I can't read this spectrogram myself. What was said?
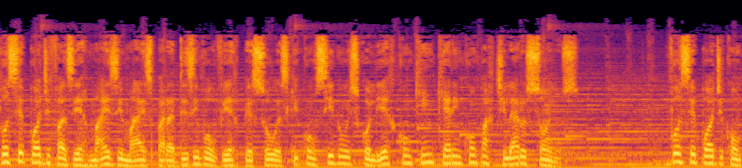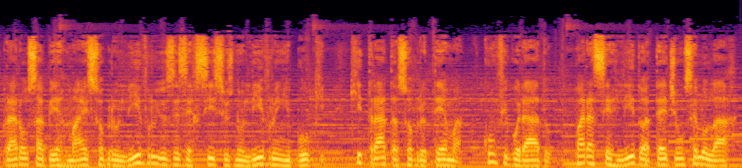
você pode fazer mais e mais para desenvolver pessoas que consigam escolher com quem querem compartilhar os sonhos. Você pode comprar ou saber mais sobre o livro e os exercícios no livro em e-book, que trata sobre o tema, configurado, para ser lido até de um celular,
